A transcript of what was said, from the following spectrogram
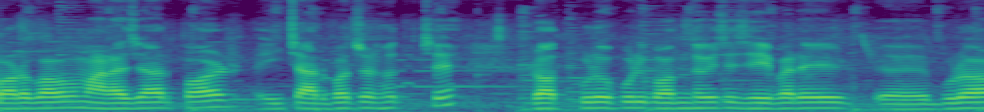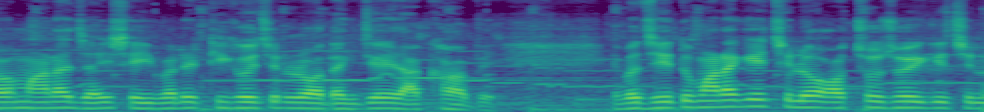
বড় বাবা মারা যাওয়ার পর এই চার বছর হচ্ছে রথ পুরোপুরি বন্ধ হয়েছে। যেইবারে বুড়ো বাবা মারা যায় সেইবারে ঠিক হয়েছিল রথ এক জায়গায় রাখা হবে। এবার যেহেতু মারা গিয়েছিল অচোজ হয়ে গিয়েছিল,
